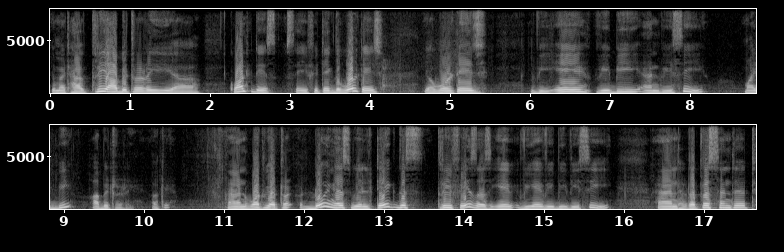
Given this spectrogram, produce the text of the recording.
you might have three arbitrary uh, quantities say if you take the voltage your voltage VA, VB and VC might be arbitrary. Okay. And what we are doing is we will take this three phases A, VA, VB, VC and represent it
